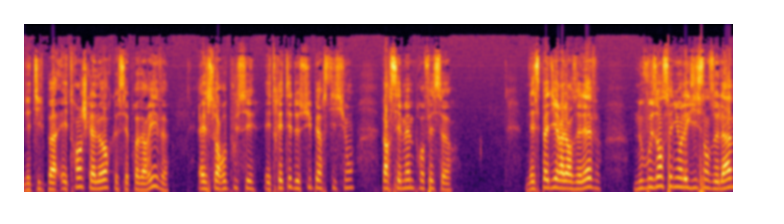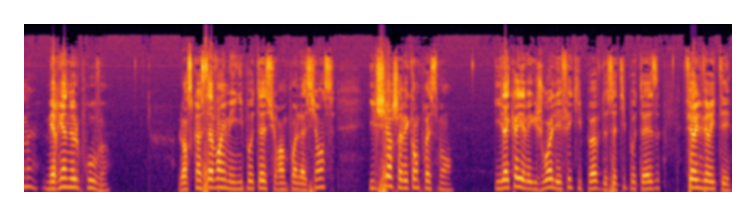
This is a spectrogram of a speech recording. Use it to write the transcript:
N'est-il pas étrange qu'alors que ces preuves arrivent, elles soient repoussées et traitées de superstition par ces mêmes professeurs? N'est-ce pas dire à leurs élèves Nous vous enseignons l'existence de l'âme, mais rien ne le prouve. Lorsqu'un savant émet une hypothèse sur un point de la science, il cherche avec empressement il accueille avec joie les faits qui peuvent, de cette hypothèse, faire une vérité.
